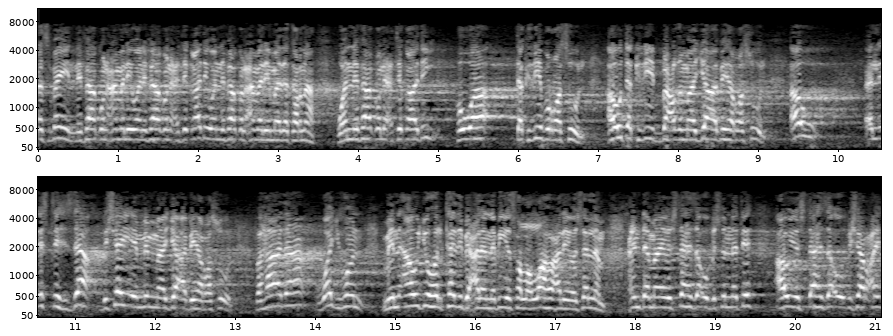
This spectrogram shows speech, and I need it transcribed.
قسمين نفاق عملي ونفاق اعتقادي والنفاق العملي ما ذكرناه. والنفاق الاعتقادي هو تكذيب الرسول أو تكذيب بعض ما جاء به الرسول أو الاستهزاء بشيء مما جاء به الرسول. فهذا وجه من أوجه الكذب على النبي صلى الله عليه وسلم. عندما يستهزأ بسنته أو يستهزأ بشرعه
